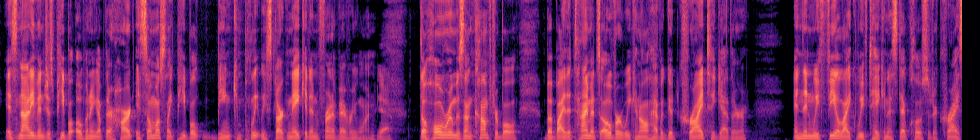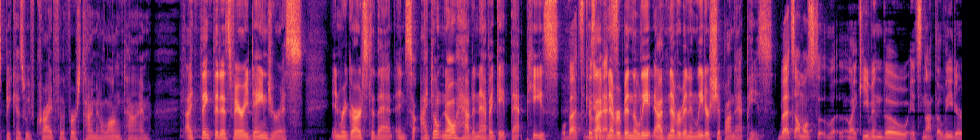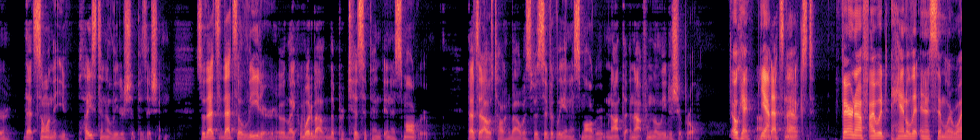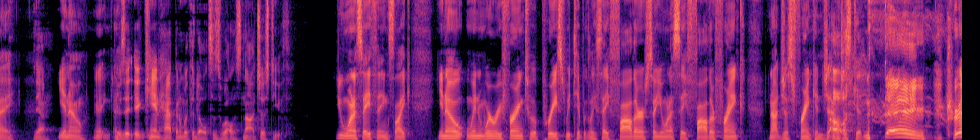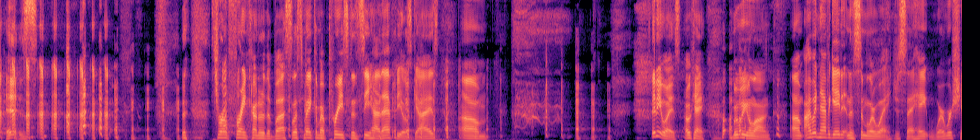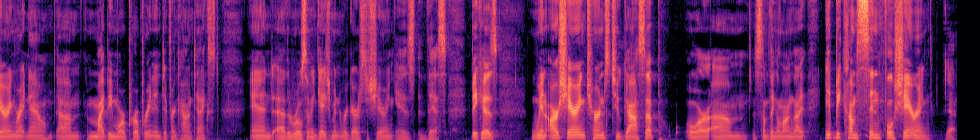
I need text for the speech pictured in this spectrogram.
it's not even just people opening up their heart. It's almost like people being completely stark naked in front of everyone. Yeah. The whole room is uncomfortable, but by the time it's over, we can all have a good cry together. And then we feel like we've taken a step closer to Christ because we've cried for the first time in a long time. I think that it's very dangerous in regards to that. And so I don't know how to navigate that piece. Well, that's because I've never been the lead. I've never been in leadership on that piece. That's almost like even though it's not the leader, that's someone that you've placed in a leadership position. So that's that's a leader. Like, what about the participant in a small group? That's what I was talking about. Was specifically in a small group, not the, not from the leadership role. Okay, um, yeah, that's uh, next. Uh, fair enough. I would handle it in a similar way. Yeah, you know, because it, it can happen with adults as well. It's not just youth. You want to say things like, you know, when we're referring to a priest, we typically say father. So you want to say Father Frank, not just Frank and. Je- I'm just kidding. Dang, Chris. Throw Frank under the bus. Let's make him a priest and see how that feels, guys. Um, anyways, okay, moving along. Um, I would navigate it in a similar way. Just say, hey, where we're sharing right now um, might be more appropriate in a different context. And uh, the rules of engagement in regards to sharing is this because when our sharing turns to gossip or um, something along that, it becomes sinful sharing yeah.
